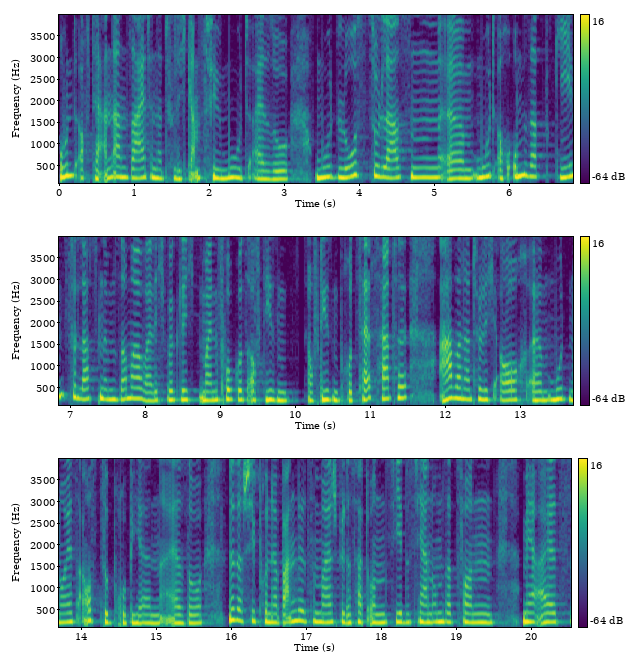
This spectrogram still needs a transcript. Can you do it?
Und auf der anderen Seite natürlich ganz viel Mut, also Mut loszulassen, ähm, Mut auch Umsatz gehen zu lassen im Sommer, weil ich wirklich meinen Fokus auf diesen auf diesen Prozess hatte, aber natürlich auch ähm, Mut, Neues auszuprobieren. Also ne, das Skipreneur Bundle zum Beispiel, das hat uns jedes Jahr einen Umsatz von mehr als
